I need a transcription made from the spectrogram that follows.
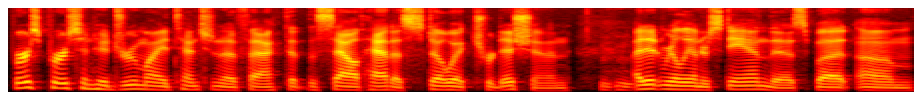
first person who drew my attention to the fact that the South had a Stoic tradition. Mm-hmm. I didn't really understand this, but um,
